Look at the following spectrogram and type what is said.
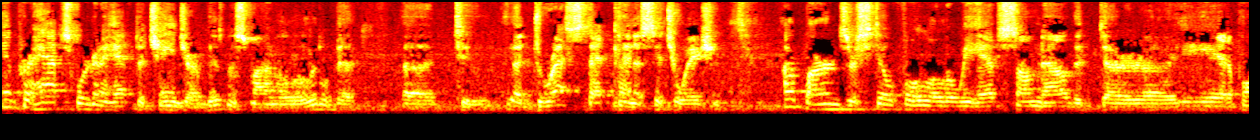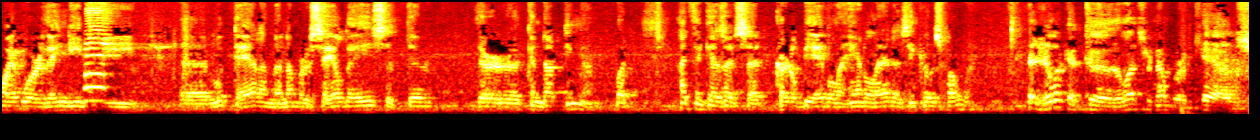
and perhaps we're going to have to change our business model a little bit uh, to address that kind of situation. Our barns are still full, although we have some now that are uh, at a point where they need to be uh, looked at on the number of sale days that they're they're uh, conducting. them. But I think, as I said, Kurt will be able to handle that as he goes forward. As you look at uh, the lesser number of calves,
